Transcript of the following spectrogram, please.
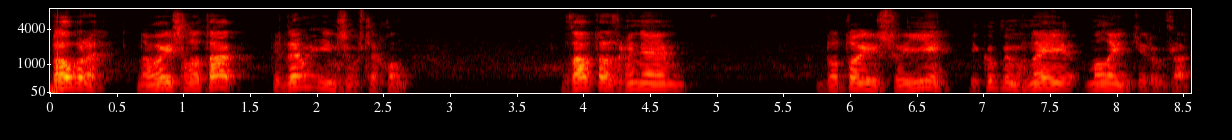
Добре, не вийшло так, підемо іншим шляхом. Завтра зганяємо до тої швії і купимо в неї маленький рюкзак.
